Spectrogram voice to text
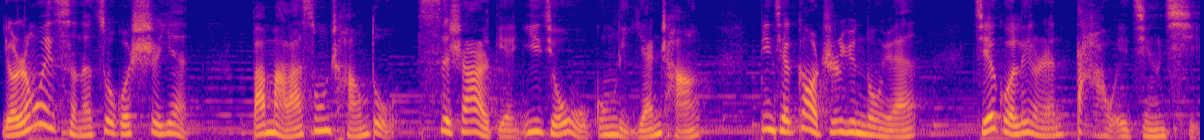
有人为此呢做过试验，把马拉松长度四十二点一九五公里延长，并且告知运动员，结果令人大为惊奇，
